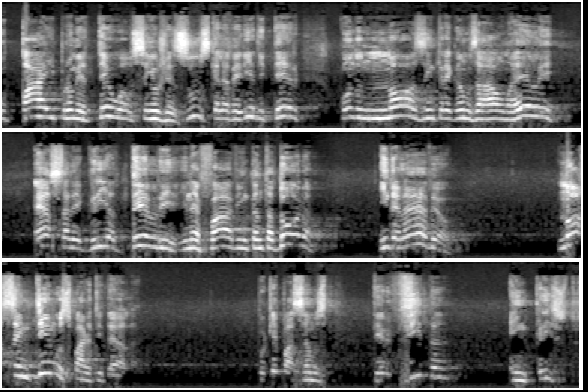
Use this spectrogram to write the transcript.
o Pai prometeu ao Senhor Jesus que ele haveria de ter quando nós entregamos a alma a Ele, essa alegria dele, inefável, encantadora, indelével, nós sentimos parte dela, porque passamos a ter vida em Cristo,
